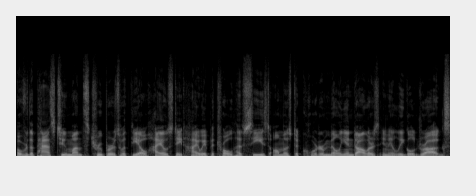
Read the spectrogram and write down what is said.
Over the past two months, troopers with the Ohio State Highway Patrol have seized almost a quarter million dollars in illegal drugs.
